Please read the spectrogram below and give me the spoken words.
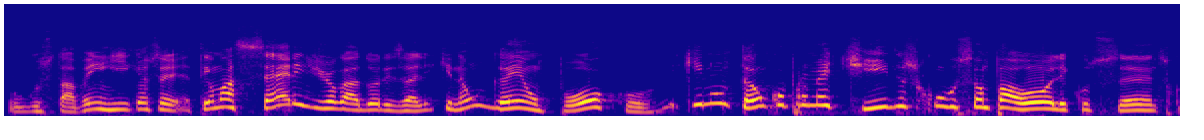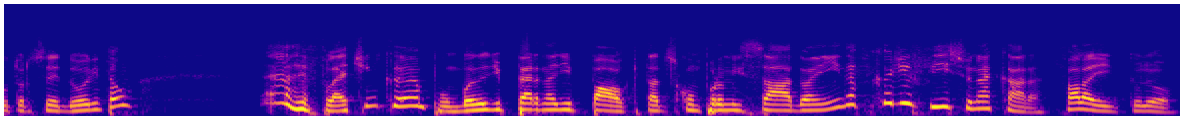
o Gustavo Henrique, ou seja, tem uma série de jogadores ali que não ganham pouco e que não estão comprometidos com o Sampaoli, com o Santos, com o torcedor. Então, é, reflete em campo. Um bando de perna de pau que tá descompromissado ainda, fica difícil, né, cara? Fala aí, Túlio.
